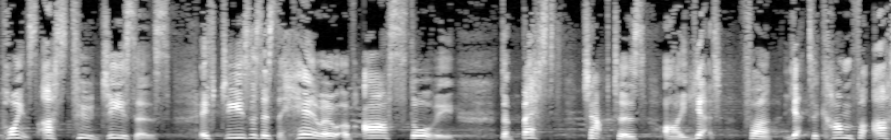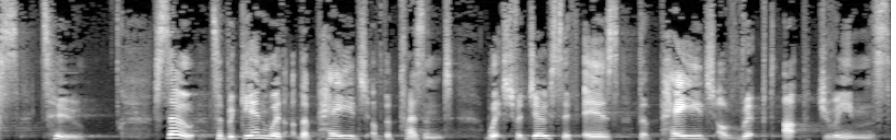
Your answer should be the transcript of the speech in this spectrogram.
points us to Jesus. If Jesus is the hero of our story, the best chapters are yet for yet to come for us too. So, to begin with the page of the present, which for Joseph is the page of ripped up dreams.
